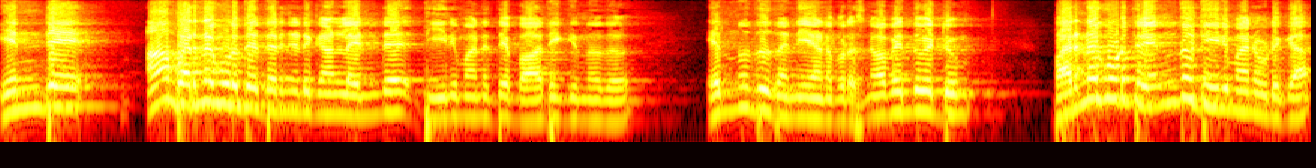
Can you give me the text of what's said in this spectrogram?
എന്റെ ആ ഭരണകൂടത്തെ തിരഞ്ഞെടുക്കാനുള്ള എന്റെ തീരുമാനത്തെ ബാധിക്കുന്നത് എന്നത് തന്നെയാണ് പ്രശ്നം. അപ്പൊ എന്ത് പറ്റും? ഭരണകൂടത്തിൽ എന്ത് തീരുമാനം എടുക്കാം?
